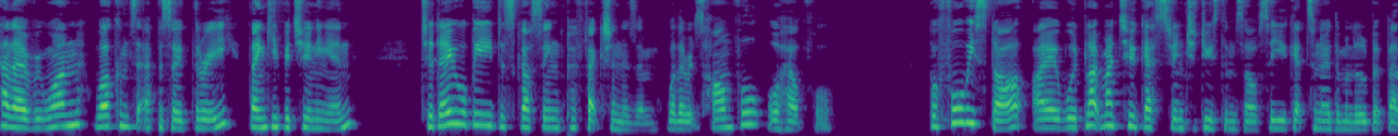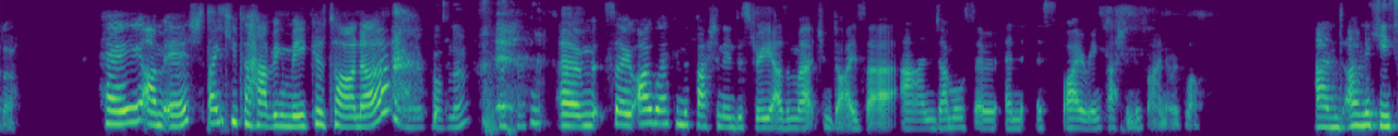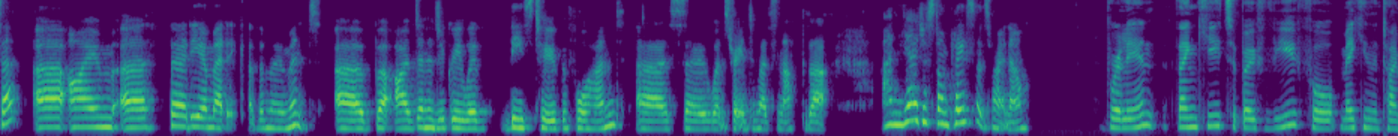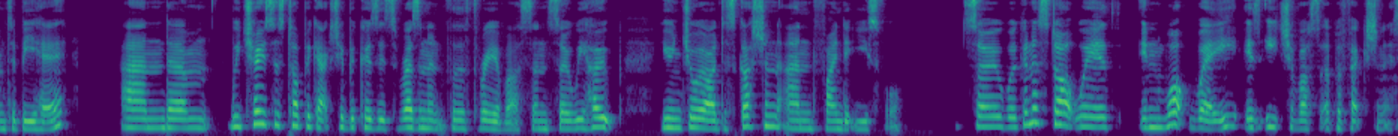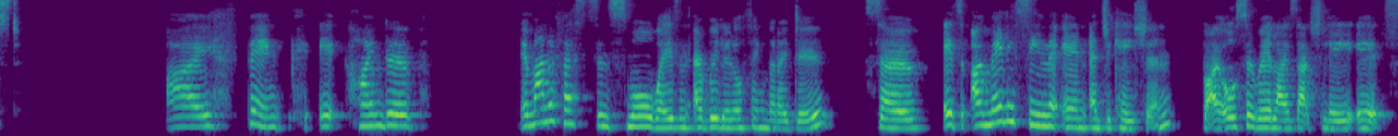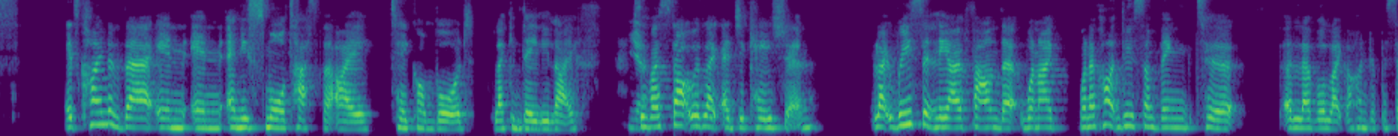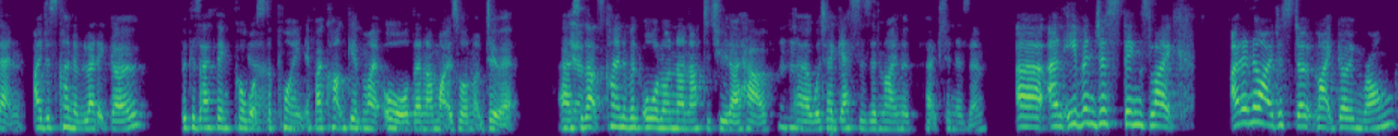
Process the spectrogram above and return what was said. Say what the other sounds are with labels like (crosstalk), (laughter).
Hello, everyone. Welcome to episode three. Thank you for tuning in. Today we'll be discussing perfectionism, whether it's harmful or helpful. Before we start, I would like my two guests to introduce themselves so you get to know them a little bit better. Hey, I'm Ish. Thank you for having me, Katana. No (laughs) problem. (laughs) um, so I work in the fashion industry as a merchandiser, and I'm also an aspiring fashion designer as well. And I'm Nikita. Uh, I'm a third year medic at the moment, uh, but I've done a degree with these two beforehand. Uh, so went straight into medicine after that. And yeah, just on placements right now. Brilliant. Thank you to both of you for making the time to be here. And um, we chose this topic actually because it's resonant for the three of us. And so we hope you enjoy our discussion and find it useful. So we're going to start with in what way is each of us a perfectionist? I think it kind of, it manifests in small ways in every little thing that I do. So it's, I've mainly seen it in education, but I also realized actually it's, it's kind of there in, in any small task that I take on board, like in daily life. Yeah. So if I start with like education, like recently I found that when I, when I can't do something to a level like 100%, I just kind of let it go because I think, oh, what's yeah. the point? If I can't give my all, then I might as well not do it. Uh, yeah. So that's kind of an all or none attitude I have, mm-hmm. uh, which I guess is in line with perfectionism. Uh, and even just things like, I don't know, I just don't like going wrong.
